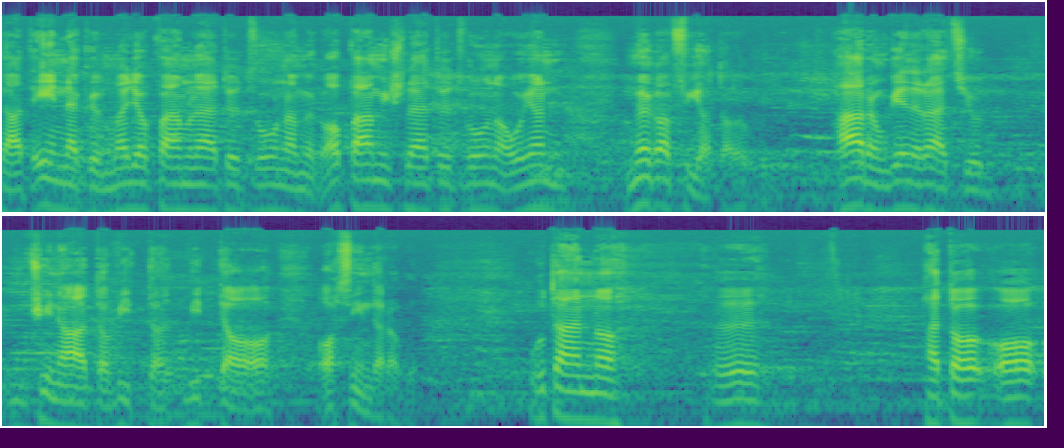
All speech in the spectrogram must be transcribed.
Tehát én nekem nagyapám lehetett volna, meg apám is lehetett volna, olyan, meg a fiatalok. Három generáció csinálta, vitte, vitte a, a színdarabot. Utána hát a, a,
